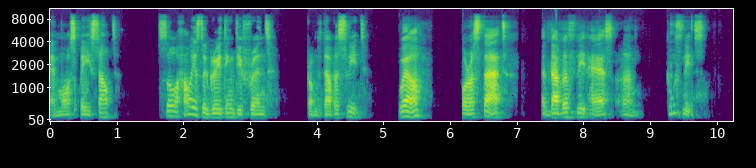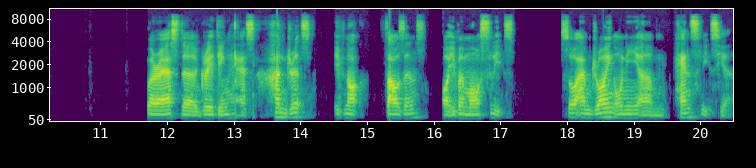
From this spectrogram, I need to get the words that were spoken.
and more spaced out. So how is the grating different from the double slit? Well, for a start, a double slit has um, two slits whereas the grating has hundreds, if not thousands, or even more slits. So I'm drawing only um, 10 slits here.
